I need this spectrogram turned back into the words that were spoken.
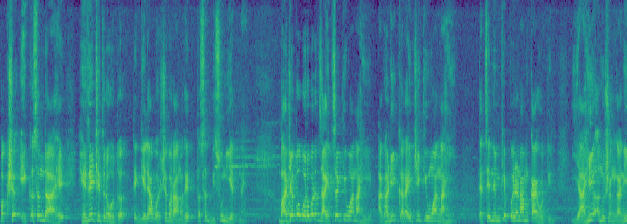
पक्ष एकसंध आहे. हे जे चित्र होतं ते गेल्या वर्षभरामध्ये तसं दिसून येत नाही. भाजपबरोबर जायचं किंवा नाही आघाडी करायची किंवा नाही त्याचे नेमके परिणाम काय होतील? याही अनुषंगाने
